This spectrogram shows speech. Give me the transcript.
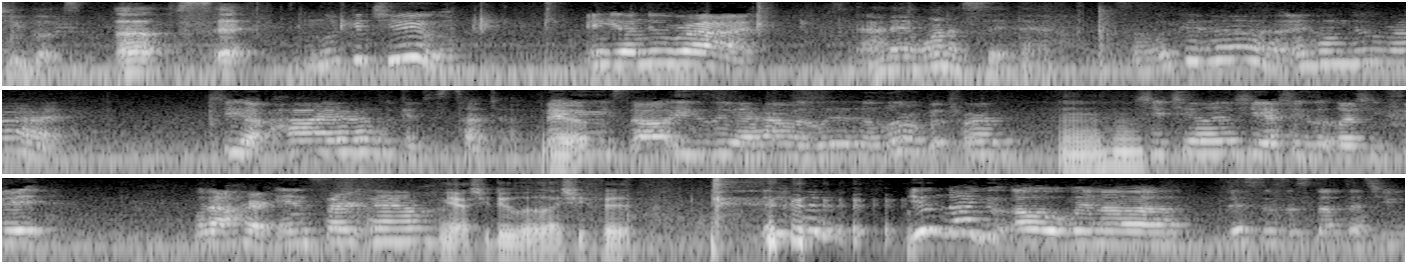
She looks upset. Look at you. In your new ride. I didn't want to sit down. So look at her in her new ride. She up higher. We can just touch her Yep. face all easy and have her live a little bit further. Mm-hmm. She chilling. She actually look like she fit without her insert now. Yeah, she do look like she fit. you know you old when uh this is the stuff that you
